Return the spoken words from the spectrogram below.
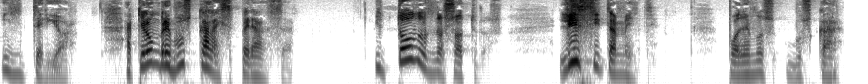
interior. Aquel hombre busca la esperanza. Y todos nosotros, lícitamente, podemos buscar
